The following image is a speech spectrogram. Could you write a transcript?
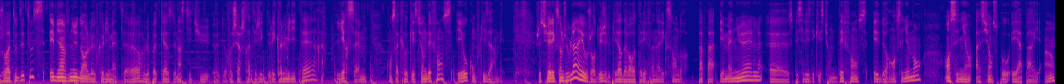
Bonjour à toutes et tous et bienvenue dans le Collimateur, le podcast de l'Institut euh, de recherche stratégique de l'école militaire, l'IRSEM, consacré aux questions de défense et aux conflits armés. Je suis Alexandre Jublin et aujourd'hui j'ai le plaisir d'avoir au téléphone Alexandre Papa Emmanuel, euh, spécialiste des questions de défense et de renseignement, enseignant à Sciences Po et à Paris 1,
